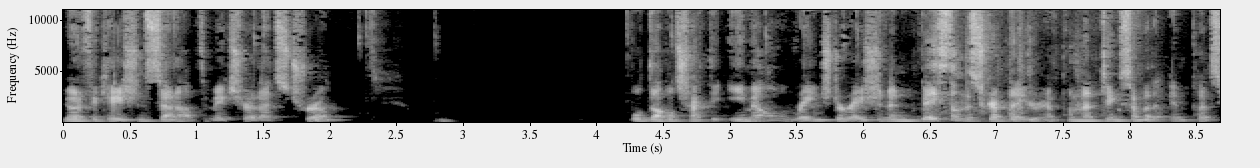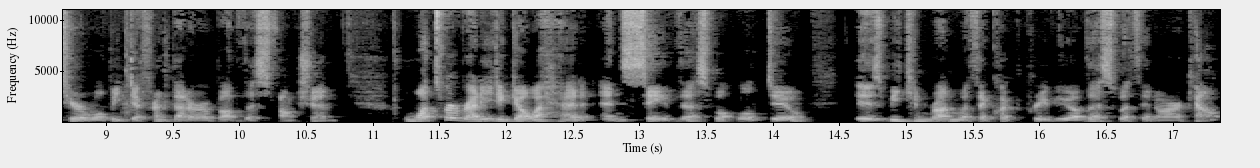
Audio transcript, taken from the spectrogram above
notifications set up to make sure that's true. We'll double check the email, range duration, and based on the script that you're implementing, some of the inputs here will be different that are above this function. Once we're ready to go ahead and save this, what we'll do is we can run with a quick preview of this within our account.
